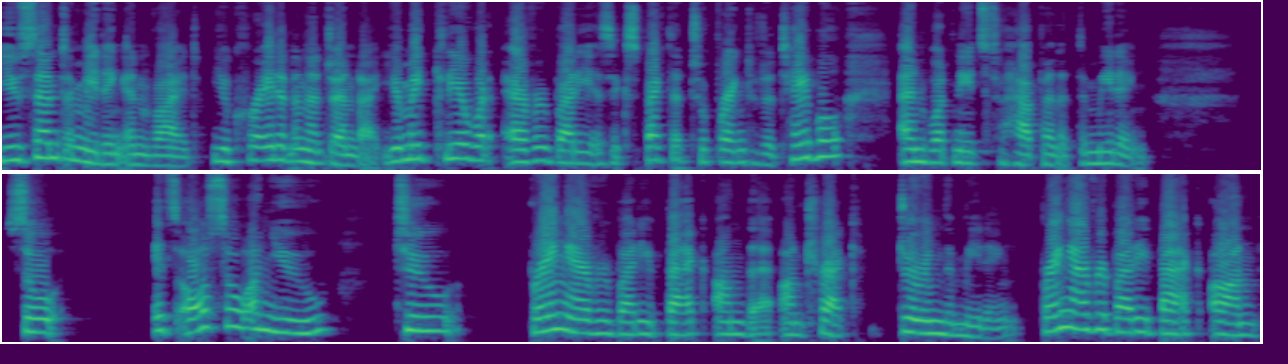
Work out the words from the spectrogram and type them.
You sent a meeting invite. You created an agenda. You made clear what everybody is expected to bring to the table and what needs to happen at the meeting. So it's also on you to bring everybody back on the on track during the meeting. Bring everybody back on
